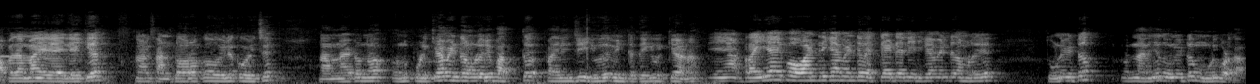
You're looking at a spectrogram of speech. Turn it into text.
അപ്പൊ നമ്മൾ അതിലേക്ക് സൺഫ്ലവർ ഒക്കെ ഓയിലൊക്കെ ഒഴിച്ച് നന്നായിട്ടൊന്ന് ഒന്ന് പുളിക്കാൻ വേണ്ടി നമ്മളൊരു പത്ത് പതിനഞ്ച് ഇരുപത് മിനിറ്റത്തേക്ക് വെക്കുകയാണ്. ഡ്രൈ ആയി പോവാണ്ടിരിക്കാൻ വേണ്ടി വെറ്റായിട്ട് തന്നെ ഇരിക്കാൻ വേണ്ടി നമ്മളൊരു തുണിയിട്ട് ഒരു നനഞ്ഞ തുണിയിട്ട് മൂടി കൊടുക്കാം.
